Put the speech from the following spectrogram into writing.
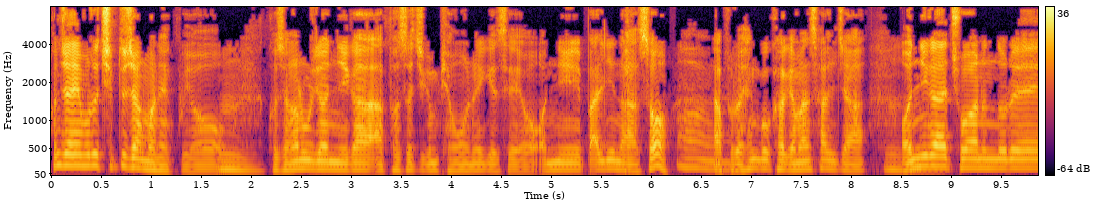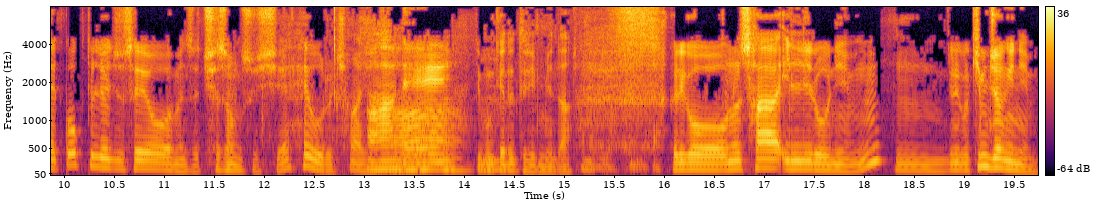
혼자 힘으로 집도 장만했고요. 음. 고생한 우리 언니가 아파서 지금 병원에 계세요. 언니 빨리 나서 어. 앞으로 행복하게만 살자. 언니가 좋아하는 노래 꼭 들려주세요 하면서 최성수 씨의 해우를 청하셨어요. 아, 네. 이분께도 드립니다. 그리고 오늘 4115님, 음, 그리고 김정희님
